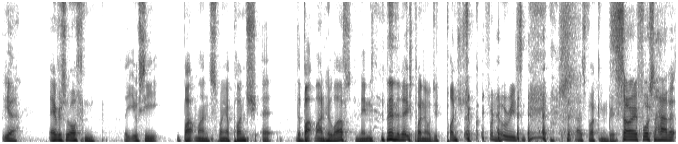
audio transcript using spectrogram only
yeah. every so often, like you'll see Batman swing a punch at the Batman who laughs, and then then the next panel will just punch Joker for no reason. That's fucking great. Sorry, force of habit.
